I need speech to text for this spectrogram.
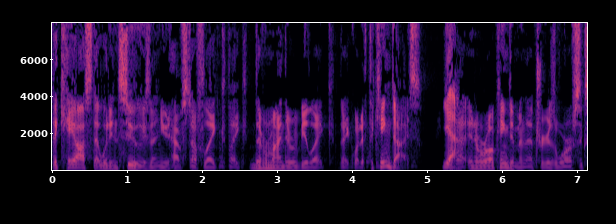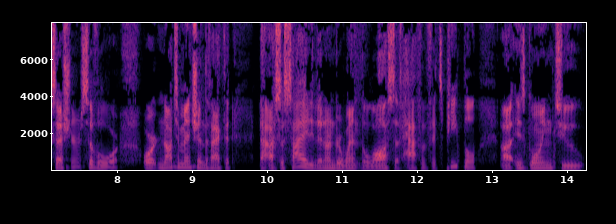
the chaos that would ensue is then you'd have stuff like like never mind. There would be like like what if the king dies? Yeah. in a- in a royal kingdom, and that triggers a war of succession or a civil war, or not to mention the fact that a society that underwent the loss of half of its people uh, is going to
